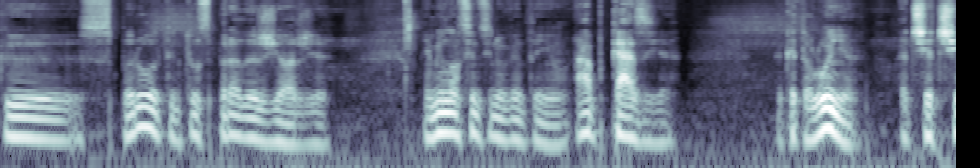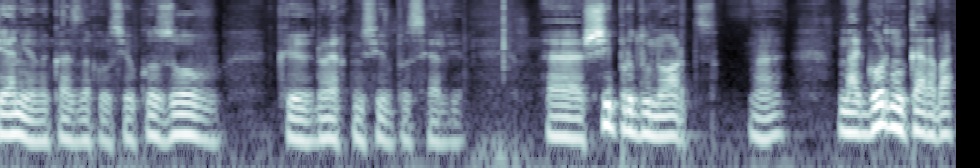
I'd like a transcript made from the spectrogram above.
que se separou, tentou separar da Geórgia em 1991, a Abcásia, a Catalunha, a Chechênia, no caso da Rússia, o Kosovo, que não é reconhecido pela Sérvia, a Chipre do Norte, é? Nagorno-Karabakh,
